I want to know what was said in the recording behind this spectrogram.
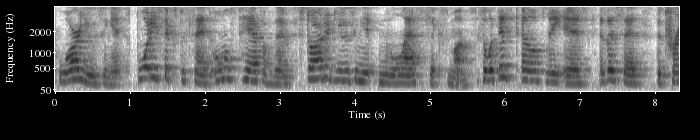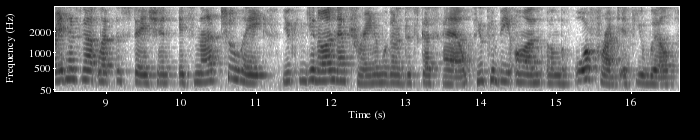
who are using it, 46%, almost half of them, started using it in the last six months. So, what this tells me is, as I said, the train has not left the station. It's not too late you can get on that train, and we're going to discuss how. You can be on, on the forefront, if you will,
